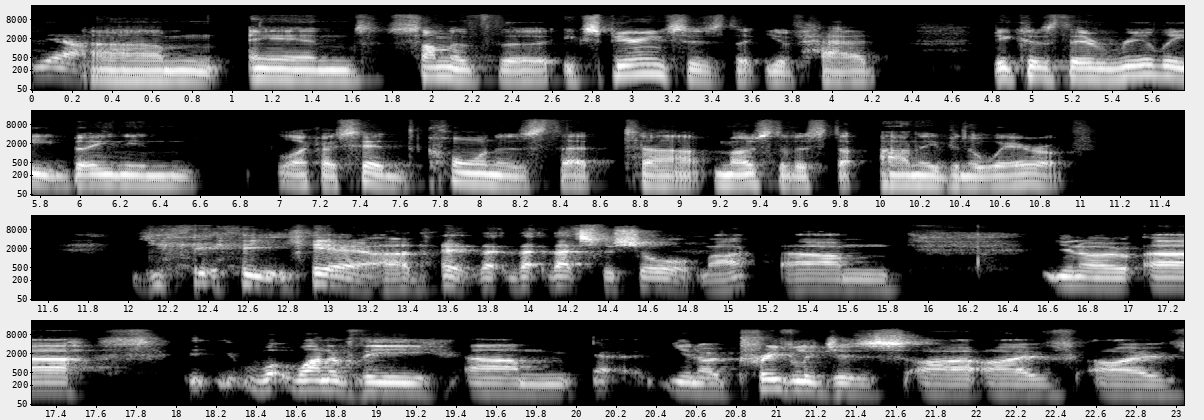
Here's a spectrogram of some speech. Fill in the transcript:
Yeah. Um, and some of the experiences that you've had, because they're really been in, like I said, corners that uh, most of us aren't even aware of. Yeah, yeah that, that, that's for sure, Mark. Um, you know, uh, one of the um, you know privileges uh, I've I've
